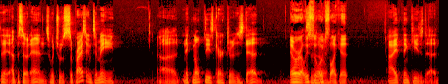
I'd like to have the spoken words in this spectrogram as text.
the episode ends, which was surprising to me, uh, Nick Nolte's character is dead. or at least So- it looks like it. I think he's dead.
